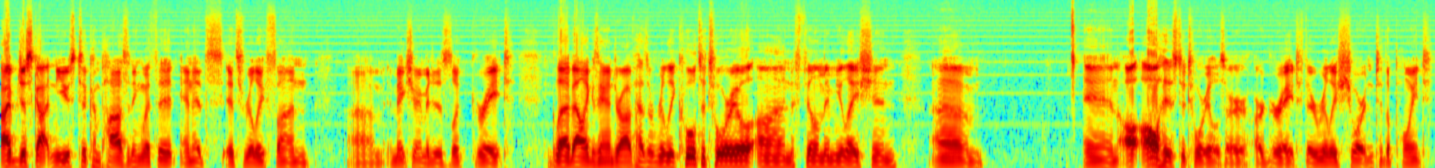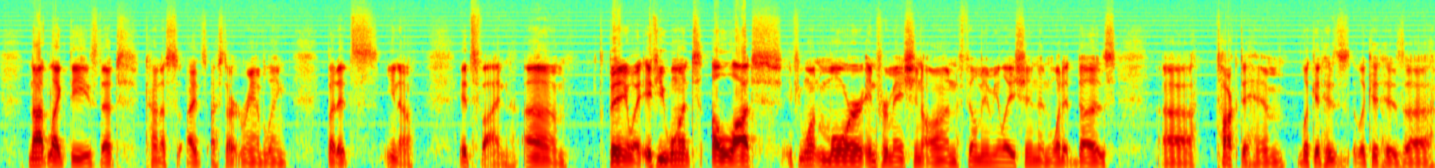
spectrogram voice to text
I've just gotten used to compositing with it, and it's it's really fun. Um, it makes your images look great. Gleb Alexandrov has a really cool tutorial on film emulation, um, and all, all his tutorials are, are great. They're really short and to the point. Not like these that kind of I, I, start rambling, but it's you know it's fine. Um, but anyway, if you want a lot, if you want more information on film emulation and what it does, uh, talk to him. Look at his look at his uh,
